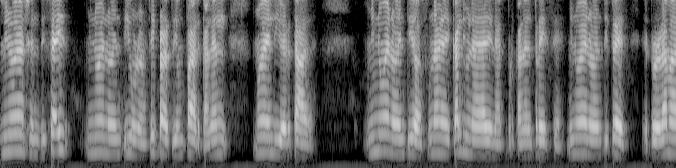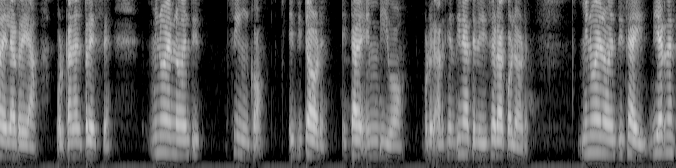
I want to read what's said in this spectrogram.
1986, 1991, Estoy para triunfar, Canal 9 Libertad. 1992, Una de cal y una de arena, por Canal 13. 1993, El programa de la REA, por Canal 13. 1995, Editor, está en vivo, por Argentina Televisora Color. 1996, Viernes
